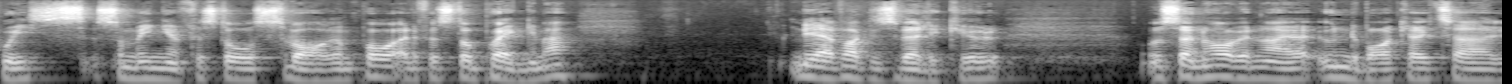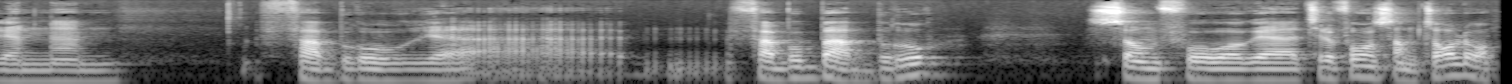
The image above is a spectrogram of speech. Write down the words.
quiz som ingen förstår svaren på eller förstår poängen med. Det är faktiskt väldigt kul. Och sen har vi den här underbara karaktären ehm, farbror, eh, farbror Babbro Som får eh, telefonsamtal då.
